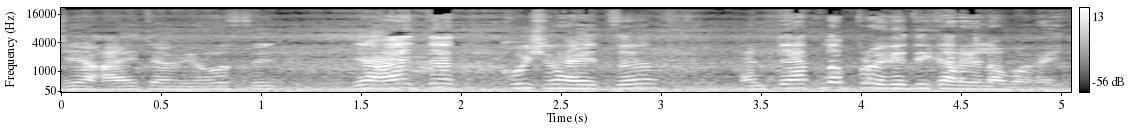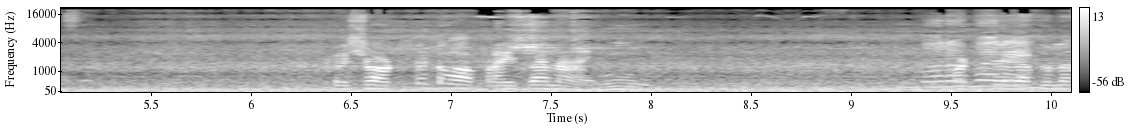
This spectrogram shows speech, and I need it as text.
जे आहे त्या व्यवस्थित जे आहे त्यात खुश राहायचं आणि त्यातनं प्रगती करायला बघायचं. तर शॉर्टकट वापरायचा नाही. तुला.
